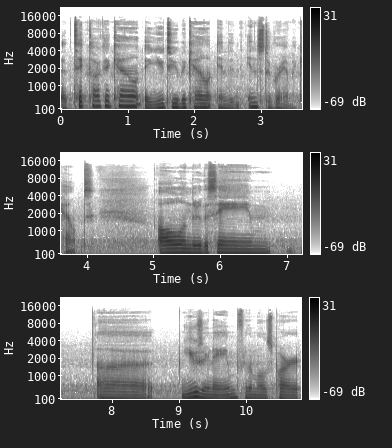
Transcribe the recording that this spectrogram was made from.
a TikTok account, a YouTube account, and an Instagram account, all under the same uh, username for the most part.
